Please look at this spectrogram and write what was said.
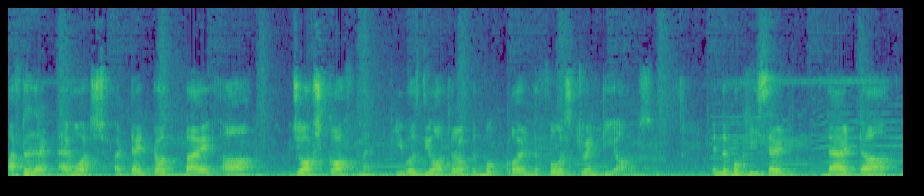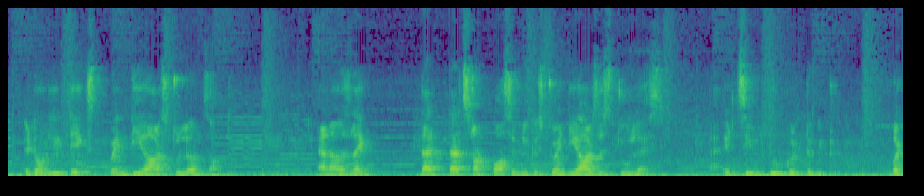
After that, I watched a TED talk by uh, Josh Kaufman. He was the author of the book called The First 20 Hours. In the book, he said that uh, it only takes 20 hours to learn something. And I was like, that that's not possible because 20 hours is too less. It seemed too good to be true. But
